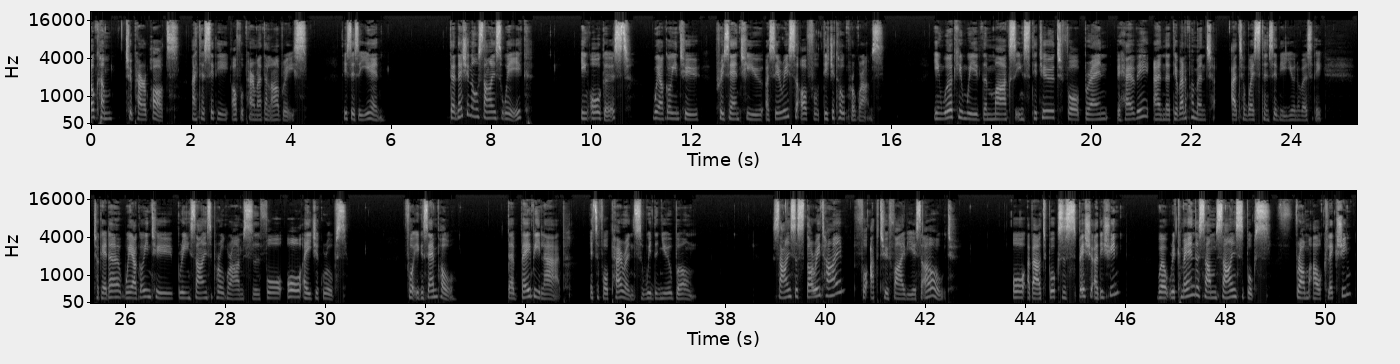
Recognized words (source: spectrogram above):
Welcome to Parapods at the City of Parramatta Libraries. This is Yan. The National Science Week in August, we are going to present to you a series of digital programs. In working with the MARCS Institute for Brain Behavior and Development at Western Sydney University, Together, we are going to bring science programs for all age groups. For example, the Baby Lab is for parents with newborn. Science Story Time for up to five years old. Or about books special edition, we'll recommend some science books from our collection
